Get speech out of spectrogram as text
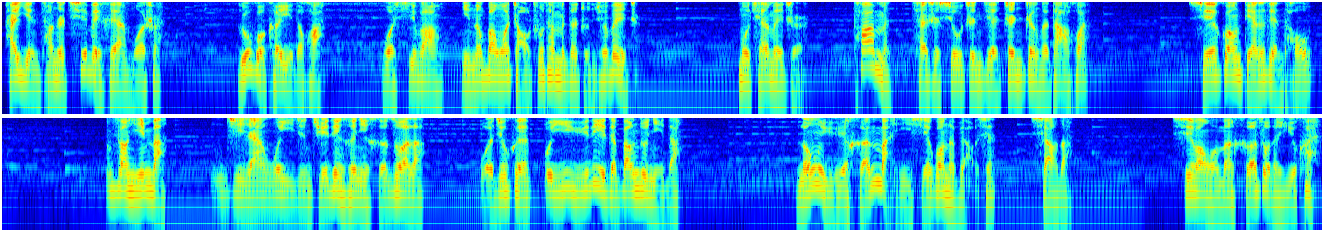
还隐藏着七位黑暗魔帅，如果可以的话。”我希望你能帮我找出他们的准确位置。目前为止，他们才是修真界真正的大患。邪光点了点头。放心吧，既然我已经决定和你合作了，我就会不遗余力的帮助你的。龙宇很满意邪光的表现，笑道：“希望我们合作的愉快，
